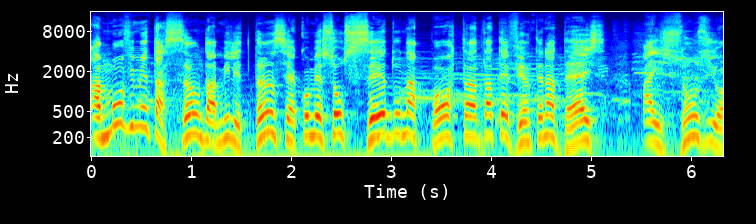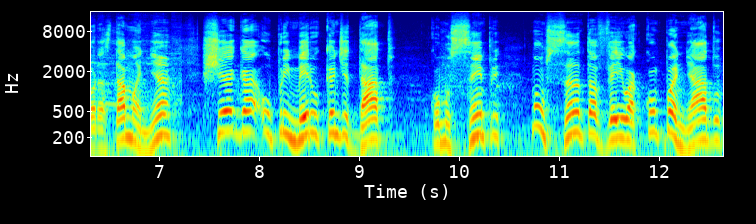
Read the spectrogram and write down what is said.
A movimentação da militância começou cedo na porta da TV Antena 10. Às 11 horas da manhã, chega o primeiro candidato. Como sempre, Monsanta veio acompanhado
